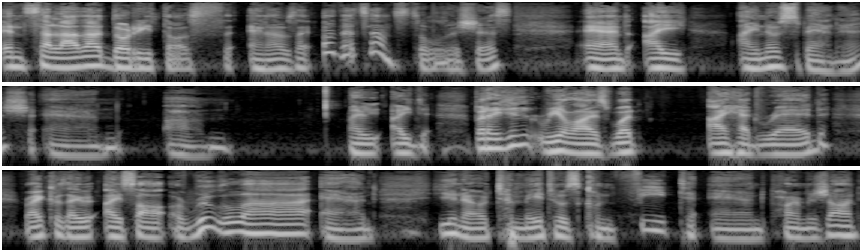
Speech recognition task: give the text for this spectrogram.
ensalada Doritos, and I was like, "Oh, that sounds delicious." And I I know Spanish, and um, I I but I didn't realize what I had read, right? Because I, I saw arugula and, you know, tomatoes confit and parmesan.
